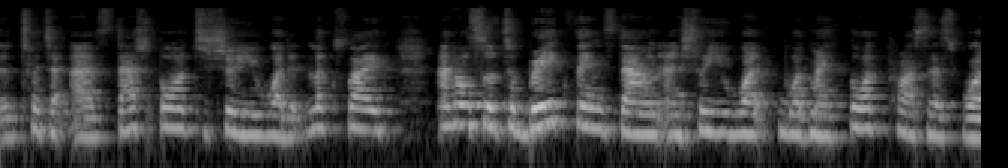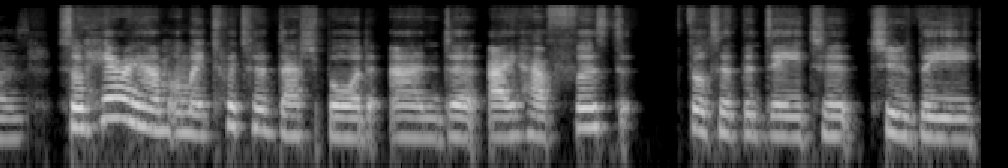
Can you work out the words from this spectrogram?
uh, Twitter ads dashboard to show you what it looks like and also to break things down and show you what, what my thought process was. So here I am on my Twitter dashboard and uh, I have first filtered the data to the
